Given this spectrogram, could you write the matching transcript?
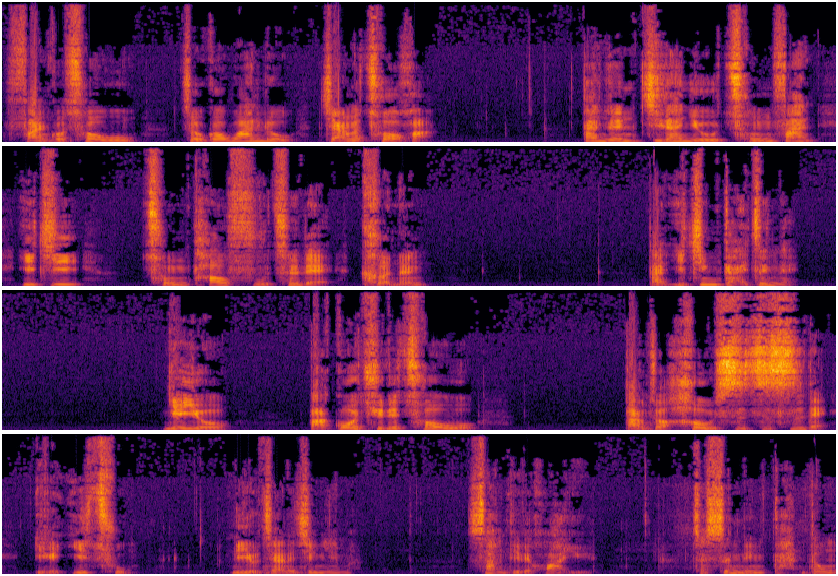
犯过错误，走过弯路，讲了错话，但人既然有重犯以及重蹈覆辙的可能，但一经改正呢，也有把过去的错误当做后世之师的一个益处。你有这样的经验吗？上帝的话语在圣灵感动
